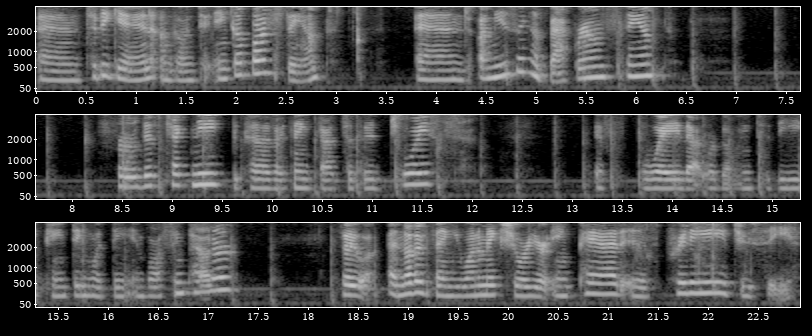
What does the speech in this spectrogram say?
And to begin, I'm going to ink up our stamp and I'm using a background stamp for this technique because I think that's a good choice if the way that we're going to be painting with the embossing powder. So another thing, you want to make sure your ink pad is pretty juicy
